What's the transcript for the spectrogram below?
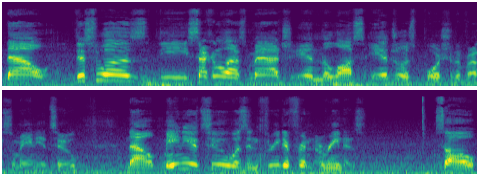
Now, this was the second to last match in the Los Angeles portion of WrestleMania 2. Now, Mania 2 was in three different arenas. So,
